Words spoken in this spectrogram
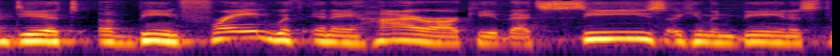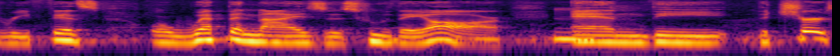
idea t- of being framed within a hierarchy that sees a human being as three fifths or weaponizes who they are. And the the church,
